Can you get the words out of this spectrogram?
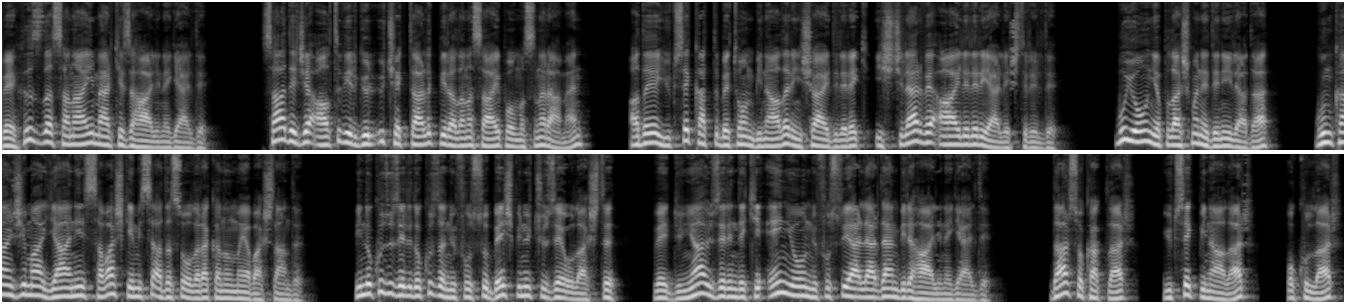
ve hızla sanayi merkezi haline geldi. Sadece 6,3 hektarlık bir alana sahip olmasına rağmen, adaya yüksek katlı beton binalar inşa edilerek işçiler ve aileleri yerleştirildi. Bu yoğun yapılaşma nedeniyle ada, Gunkanjima yani savaş gemisi adası olarak anılmaya başlandı. 1959'da nüfusu 5300'e ulaştı ve dünya üzerindeki en yoğun nüfuslu yerlerden biri haline geldi. Dar sokaklar, yüksek binalar, okullar,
